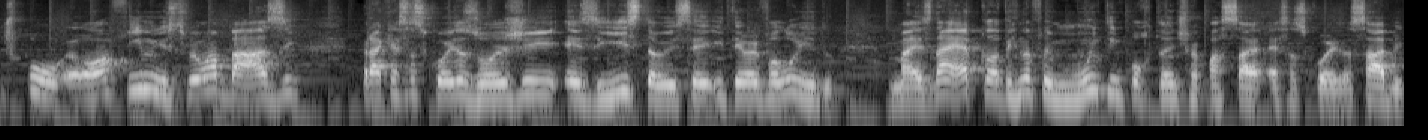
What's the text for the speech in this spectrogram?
Tipo, eu afirmo isso, foi uma base para que essas coisas hoje existam e, se- e tenham evoluído. Mas na época, Love Hina foi muito importante para passar essas coisas, sabe?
